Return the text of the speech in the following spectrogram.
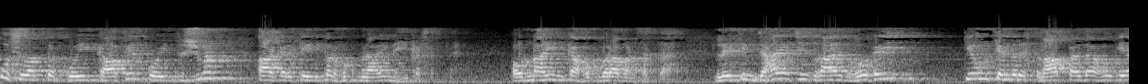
اس وقت تک کوئی کافر، کوئی دشمن آ کر کے ان پر حکمرانی نہیں کر سکتا ہے اور نہ ہی ان کا حکمراں بن سکتا ہے۔ لیکن جہاں یہ چیز غائب ہو گئی کہ ان کے اندر اختلاف پیدا ہو گیا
